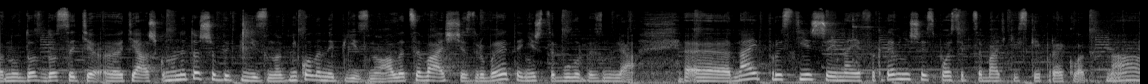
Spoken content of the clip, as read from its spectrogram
Е, ну дос, досить е, тяжко. Ну не то, щоб пізно, ніколи не пізно, але це важче зробити, ніж це було без нуля. Е, найпростіший, найефективніший спосіб це батьківський приклад. Да?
